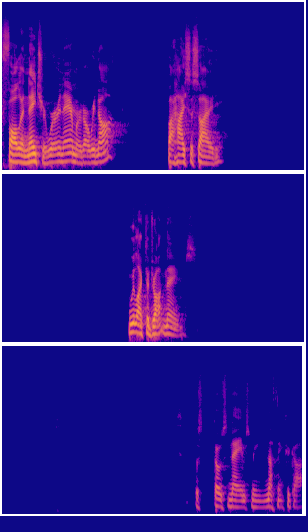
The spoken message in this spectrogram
fallen nature, we're enamored, are we not? By high society. We like to drop names. Those, names mean nothing to God.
